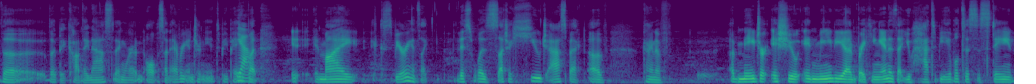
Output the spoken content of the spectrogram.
the the big Conde Nast thing where all of a sudden every intern needed to be paid. Yeah. But i in my experience, like, this was such a huge aspect of kind of a major issue in media and breaking in is that you had to be able to sustain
